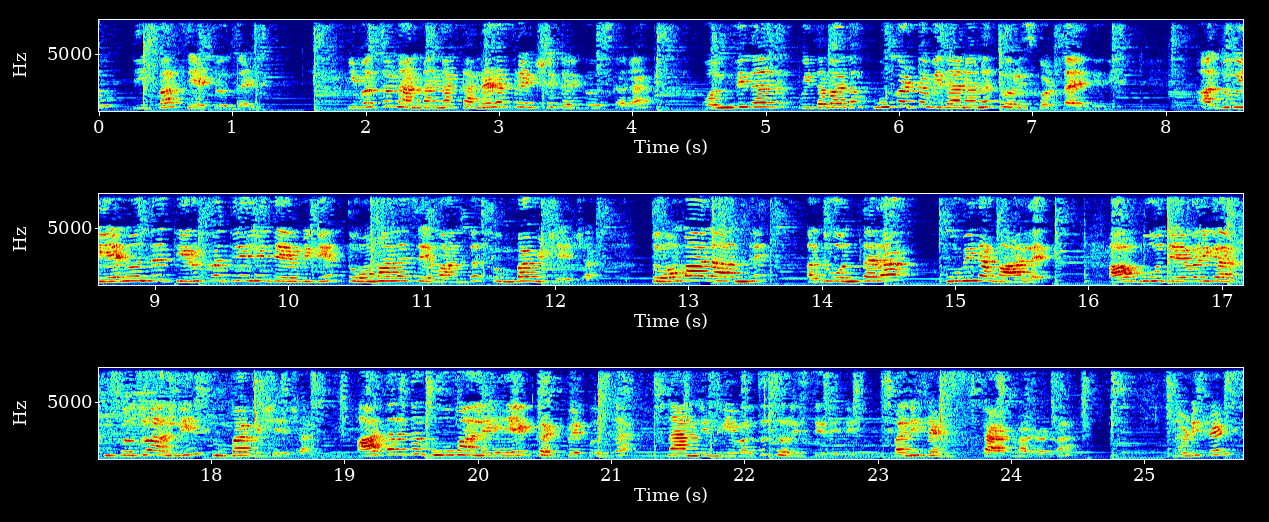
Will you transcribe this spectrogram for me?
to Deepa's A to Z ಇವತ್ತು ನಾನು ನನ್ನ ಕನ್ನಡ ಪ್ರೇಕ್ಷಕರಿಗೋಸ್ಕರ ಒಂದ್ ವಿಧ ವಿಧವಾದ ಹೂಕಟ್ಟು ವಿಧಾನನ ತೋರಿಸ್ಕೊಡ್ತಾ ಇದ್ದೀನಿ. ಅದು ಏನು ಅಂದ್ರೆ ತಿರುಪತಿಯಲ್ಲಿ ದೇವರಿಗೆ ತೋಮಾಲ ಸೇವಾ ಅಂತ ತುಂಬಾ ವಿಶೇಷ. ತೋಮಾಲ ಅಂದ್ರೆ ಅದು ಒಂಥರ ಹೂವಿನ ಮಾಲೆ. ಆ ಹೂ ದೇವರಿಗೆ ಅರ್ಪಿಸೋದು ಅಲ್ಲಿ ತುಂಬಾ ವಿಶೇಷ. ಆ ತರದ ಹೂ ಮಾಲೆ ಹೇಗ್ ಕಟ್ಬೇಕು ಅಂತ ನಾನು ನಿಮ್ಗೆ ಇವತ್ತು ತೋರಿಸ್ತಿದ್ದೀನಿ. ಬನ್ನಿ ಫ್ರೆಂಡ್ಸ್ ಸ್ಟಾರ್ಟ್ ಮಾಡೋಣ. ನೋಡಿ ಫ್ರೆಂಡ್ಸ್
